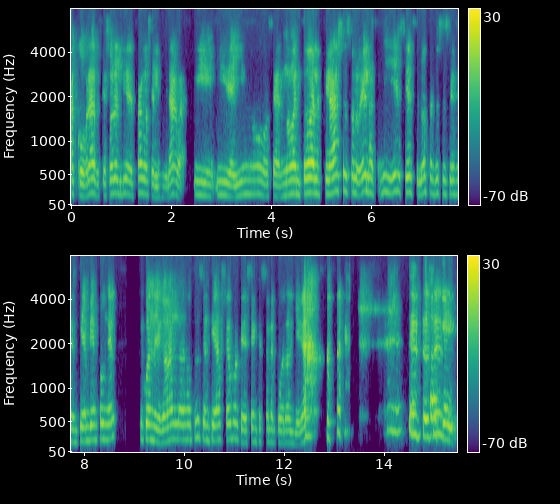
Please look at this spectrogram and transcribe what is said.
a cobrar, que solo el día de pago se les miraba. Y, y de ahí no, o sea, no en todas las clases, solo él atendía y ese, ese, el otro, entonces se sentían bien con él. Y cuando llegaban los otros sentían feo porque decían que solo cobrar llegar. Entonces,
